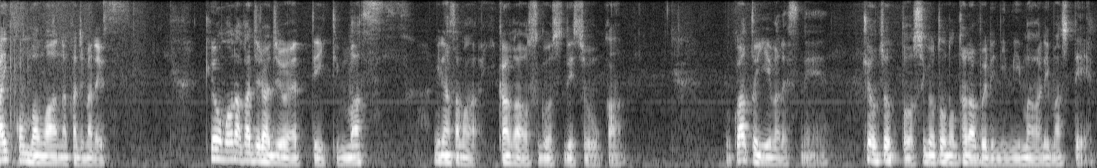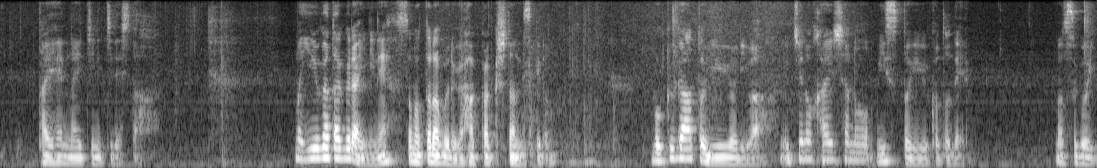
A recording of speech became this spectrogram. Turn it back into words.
はい、こんばんは、中島です。今日も中島ラジオやっていきます。皆様、いかがお過ごしでしょうか僕はといえばですね、今日ちょっと仕事のトラブルに見舞われまして、大変な一日でした。まあ、夕方ぐらいにね、そのトラブルが発覚したんですけど、僕がというよりは、うちの会社のミスということで、まあ、すごい、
